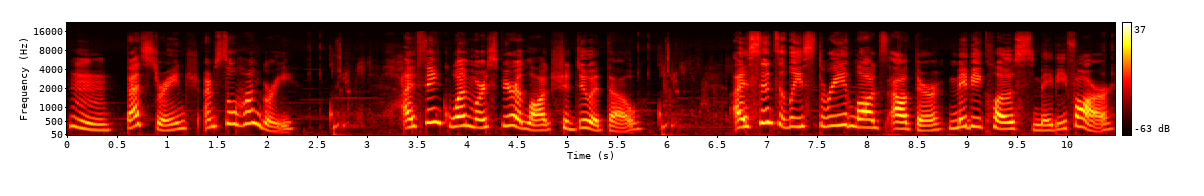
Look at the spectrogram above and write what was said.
Hmm, that's strange. I'm still hungry. I think one more spirit log should do it, though. I sent at least three logs out there. Maybe close, maybe far.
